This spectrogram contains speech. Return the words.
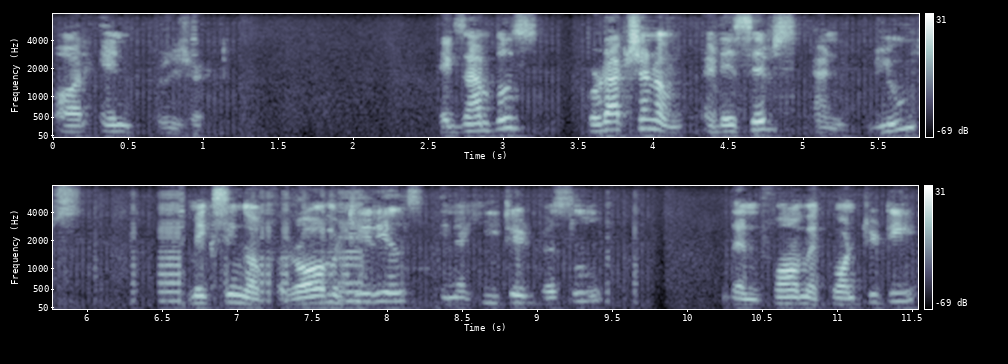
or end result. Examples production of adhesives and glues, mixing of raw materials in a heated vessel, then form a quantity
